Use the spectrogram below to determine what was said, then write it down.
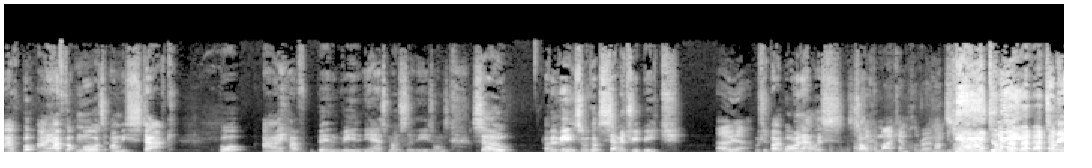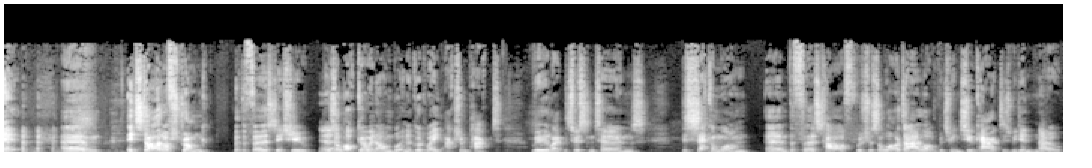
I've but I have got more to, on my stack, but I have been reading. Yes, mostly these ones. So I've been reading something called Cemetery Beach, Oh yeah, which is by Warren Ellis. sounds So- like a My Chemical Romance. song. yeah, done it, done it. Um, it started off strong with the first issue. There's a lot going on, but in a good way, action packed. Really like the twists and turns. The second one, um, the first half was just a lot of dialogue between two characters we didn't know,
